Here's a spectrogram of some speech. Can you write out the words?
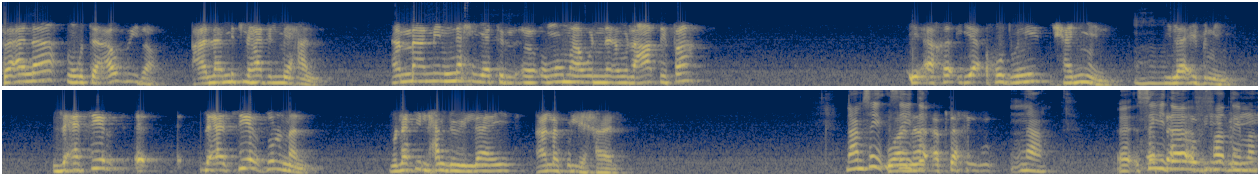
فأنا متعودة على مثل هذه المحن أما من ناحية الأمومة والعاطفة يأخذني حنين إلى ابني. الاسير الاسير ظلما. ولكن الحمد لله على كل حال. نعم سي- وأنا سيدة. أفتخر نعم. أفتخر بابني فاطمة.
